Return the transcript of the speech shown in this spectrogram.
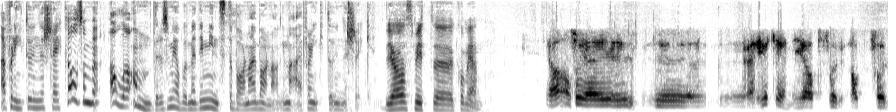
er flink til å understreke, og som alle andre som jobber med de minste barna i barnehagen er flinke til å understreke. Ja, Smith, kom igjen. Ja, altså jeg øh, er helt enig i at for, at for,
